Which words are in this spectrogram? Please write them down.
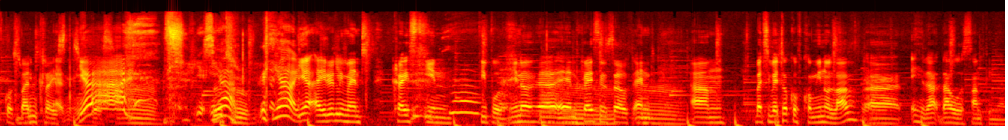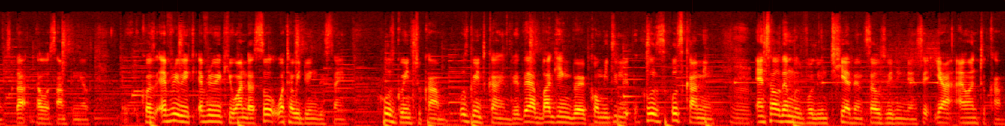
Of course, in Christ. uh, yeah. Mm. yeah, So yeah. true. yeah, yeah. I really meant Christ in people, you know, uh, and Christ Himself. And um, but if I talk of communal love, uh, eh, that that was something else. That that was something else. Because every week, every week you wonder, so what are we doing this time? Who's going to come? Who's going to come? They are bugging the committee. Who's who's coming? Mm. And some of them will volunteer themselves willingly and say, "Yeah, I want to come.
